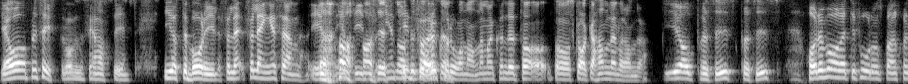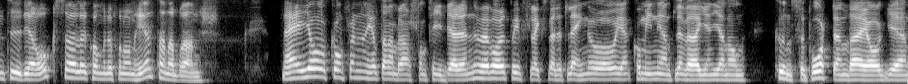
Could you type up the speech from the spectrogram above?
Ja, precis. Det var väl senast i, i Göteborg för, för länge sedan. I en, ja, i en tid, i en tid före coronan när man kunde ta, ta och skaka hand med varandra. Ja, precis, precis. Har du varit i fordonsbranschen tidigare också eller kommer du från någon helt annan bransch? Nej, jag kom från en helt annan bransch från tidigare. Nu har jag varit på Inflex väldigt länge och kom in egentligen vägen genom kundsupporten där jag eh,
